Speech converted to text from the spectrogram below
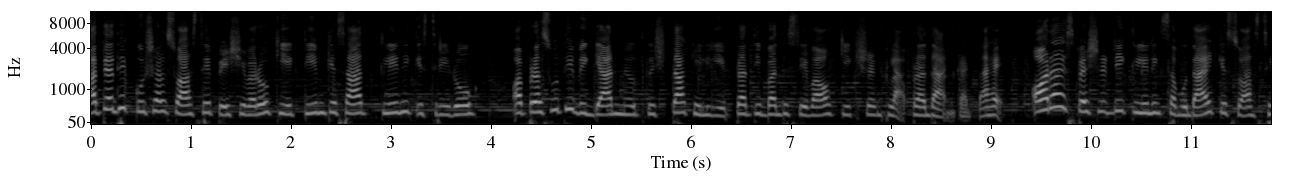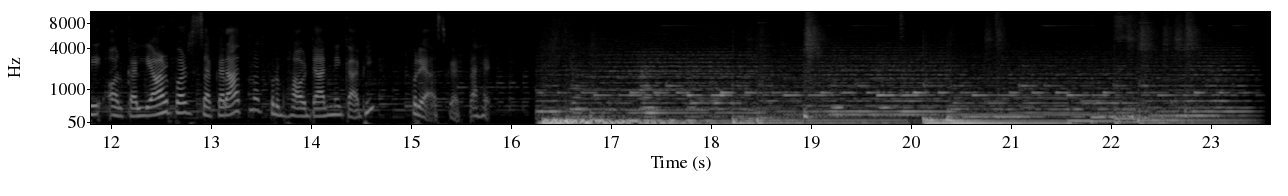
अत्यधिक कुशल स्वास्थ्य पेशेवरों की एक टीम के साथ क्लिनिक स्त्री रोग और प्रसूति विज्ञान में उत्कृष्टता के लिए प्रतिबद्ध सेवाओं की श्रृंखला प्रदान करता है। और स्पेशलिटी क्लिनिक समुदाय के स्वास्थ्य और कल्याण पर सकारात्मक प्रभाव डालने का भी प्रयास करता है।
